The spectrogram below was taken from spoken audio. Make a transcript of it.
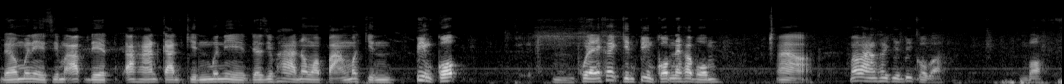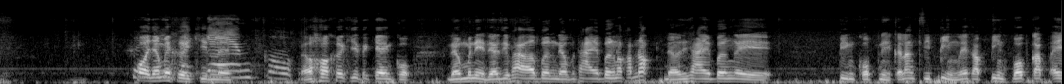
เดี๋ยวมื้อนี้สิมาอัปเดตอาหารการกินมื้อนี้เดี๋ยวสิพาน้องมาปางมากินปิ้งกบผู้ใดเคยกินปิ้งกบนะครับผม อ่าเมื่อวานเคยกินปิ้งกบอะบอก พ่อยังไม่เคยกินเลย แกงกบแล้วเคยกินแต่แกงกบเดี๋ยวมื้อนี้เดี๋ยวสิพาเอาเบิ่งเดี๋ยวมาทายเบิ่งเนาะครับเนาะเดี๋ยวสิทายเบิ่งไอ้ปิ้งกบนี่กำลังสิปิ้งเลยครับปิ้งกบกับไอ้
